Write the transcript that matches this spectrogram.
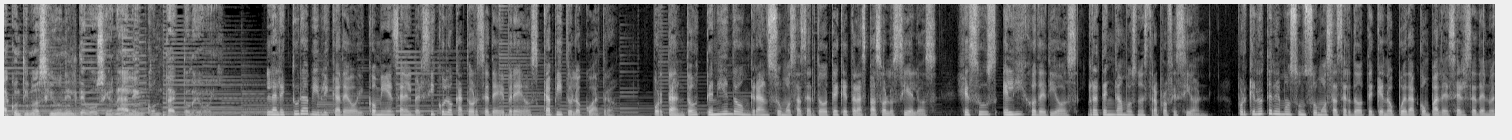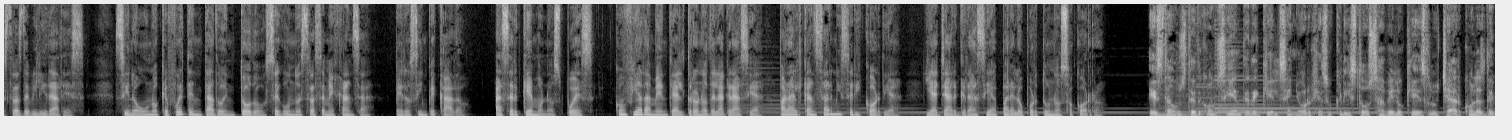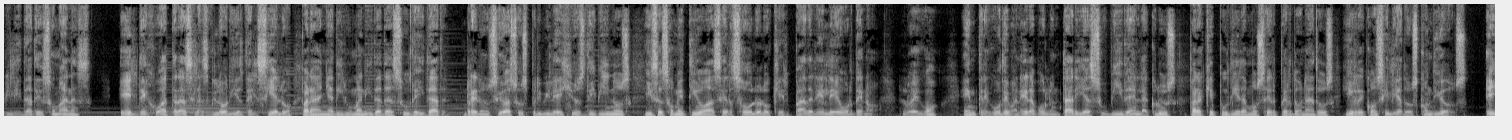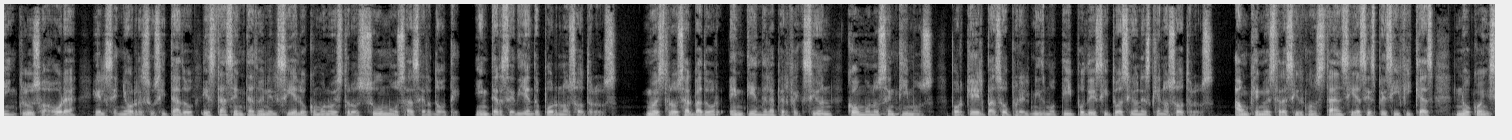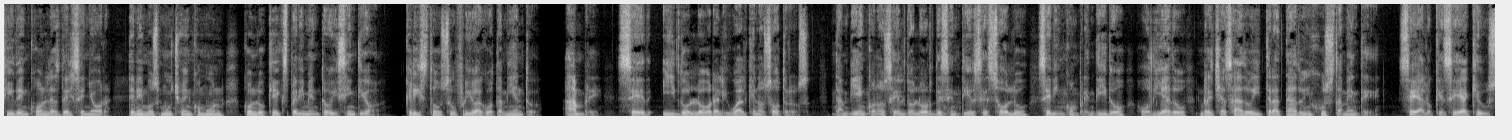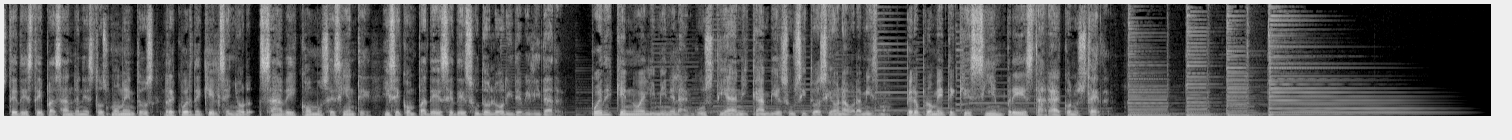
A continuación, el devocional en contacto de hoy. La lectura bíblica de hoy comienza en el versículo 14 de Hebreos, capítulo 4. Por tanto, teniendo un gran sumo sacerdote que traspasó los cielos, Jesús, el Hijo de Dios, retengamos nuestra profesión, porque no tenemos un sumo sacerdote que no pueda compadecerse de nuestras debilidades, sino uno que fue tentado en todo según nuestra semejanza, pero sin pecado. Acerquémonos, pues, confiadamente al trono de la gracia para alcanzar misericordia y hallar gracia para el oportuno socorro. ¿Está usted consciente de que el Señor Jesucristo sabe lo que es luchar con las debilidades humanas? Él dejó atrás las glorias del cielo para añadir humanidad a su deidad, renunció a sus privilegios divinos y se sometió a hacer solo lo que el Padre le ordenó. Luego, entregó de manera voluntaria su vida en la cruz para que pudiéramos ser perdonados y reconciliados con Dios. E incluso ahora el Señor resucitado está sentado en el cielo como nuestro sumo sacerdote, intercediendo por nosotros. Nuestro Salvador entiende a la perfección cómo nos sentimos, porque Él pasó por el mismo tipo de situaciones que nosotros. Aunque nuestras circunstancias específicas no coinciden con las del Señor, tenemos mucho en común con lo que experimentó y sintió. Cristo sufrió agotamiento, hambre, sed y dolor al igual que nosotros. También conoce el dolor de sentirse solo, ser incomprendido, odiado, rechazado y tratado injustamente. Sea lo que sea que usted esté pasando en estos momentos, recuerde que el Señor sabe cómo se siente y se compadece de su dolor y debilidad. Puede que no elimine la angustia ni cambie su situación ahora mismo, pero promete que siempre estará con usted.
